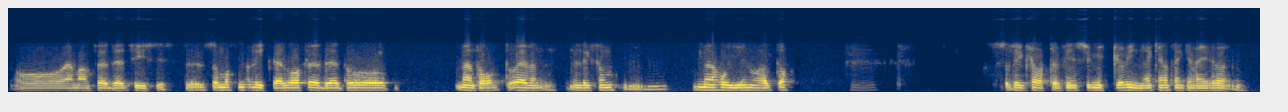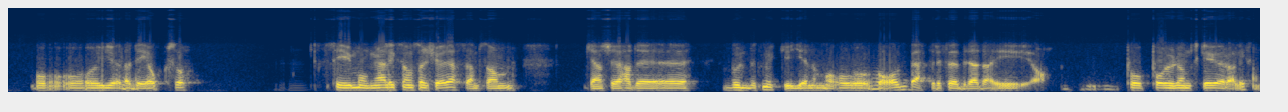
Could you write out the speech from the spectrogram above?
och är man förberedd fysiskt så måste man likväl vara förberedd på mentalt och även liksom med hojen och allt då. Mm. Så det är klart, det finns ju mycket att vinna kan jag tänka mig och, och, och göra det också. Mm. Ser ju många liksom som kör SM som kanske hade vunnit mycket genom att vara bättre förberedda i, ja, på, på hur de ska göra liksom.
